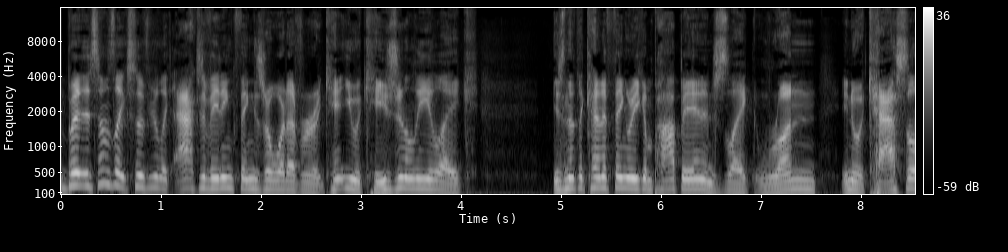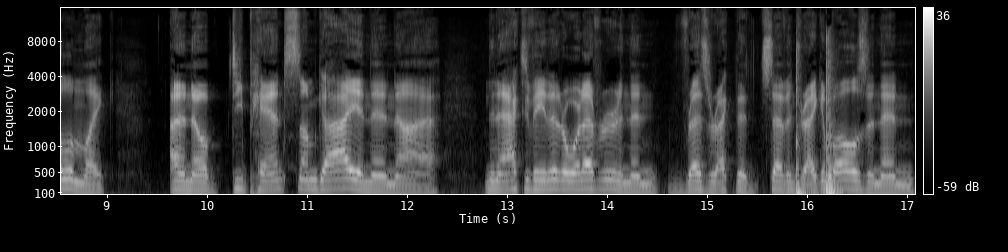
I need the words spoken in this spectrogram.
but it sounds like so if you're like activating things or whatever can't you occasionally like isn't that the kind of thing where you can pop in and just like run into a castle and like i don't know deep pants some guy and then uh then activate it or whatever and then resurrect the seven dragon balls and then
